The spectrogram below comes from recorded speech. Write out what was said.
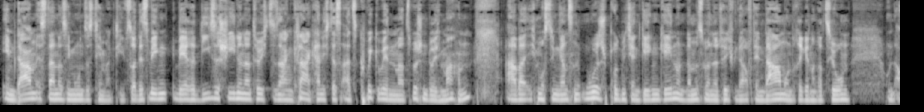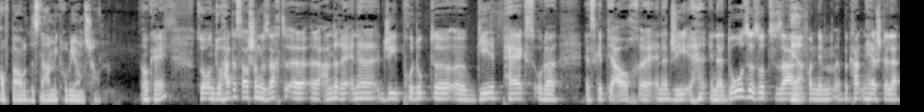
im Darm ist dann das Immunsystem aktiv. So, deswegen wäre diese Schiene natürlich zu sagen, klar, kann ich das als Quick Win mal zwischendurch machen, aber ich muss dem Ganzen ursprünglich entgegengehen und da müssen wir natürlich wieder auf den Darm und Regeneration und Aufbau des Darmmikrobioms schauen. Okay. So, und du hattest auch schon gesagt, äh, äh, andere Energy-Produkte, äh, Gel-Packs oder es gibt ja auch äh, Energy in der Dose sozusagen ja. von dem äh, bekannten Hersteller.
